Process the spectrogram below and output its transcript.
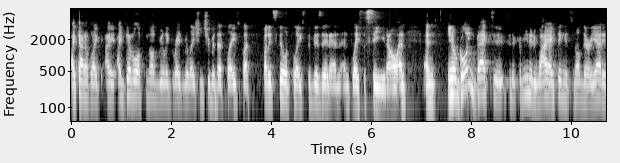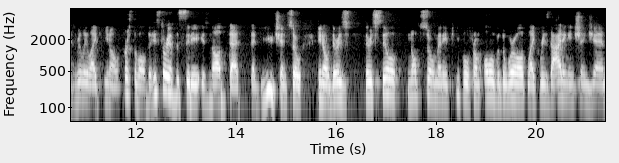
I kind of like I, I developed not really great relationship with that place, but but it's still a place to visit and, and place to see, you know. And and you know, going back to, to the community, why I think it's not there yet is really like, you know, first of all, the history of the city is not that that huge. And so, you know, there is there is still not so many people from all over the world like residing in Shenzhen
